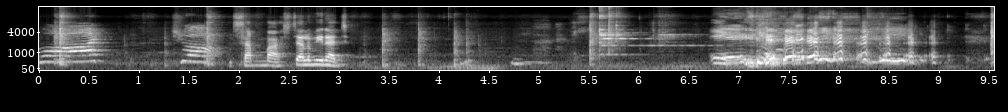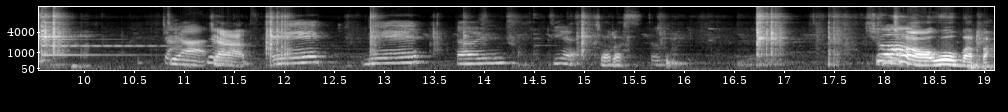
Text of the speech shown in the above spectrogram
પાંચ છ. શાબાશ. ચાલો વિરાજ. એક. ચાર. ચાર. એક બે ત્રણ ચાર. સરસ. છ. છ. ઓ બાપા.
